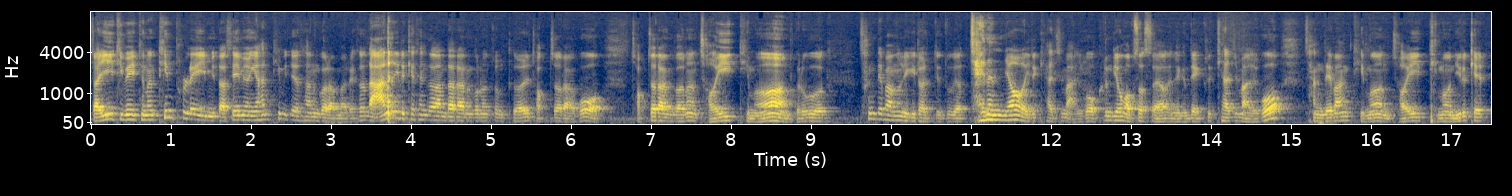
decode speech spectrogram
자, 이 디베이트는 팀 플레이입니다. 세 명이 한 팀이 돼서 하는 거란 말이에요. 그래서 나는 이렇게 생각한다라는 거는 좀 덜 적절하고 적절한 거는 저희 팀은 그리고 상대방을 얘기를 할 때도 쟤는요 이렇게 하지 말고 그런 경우 없었어요. 근데 그렇게 하지 말고 상대방 팀은 저희 팀은 이렇게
